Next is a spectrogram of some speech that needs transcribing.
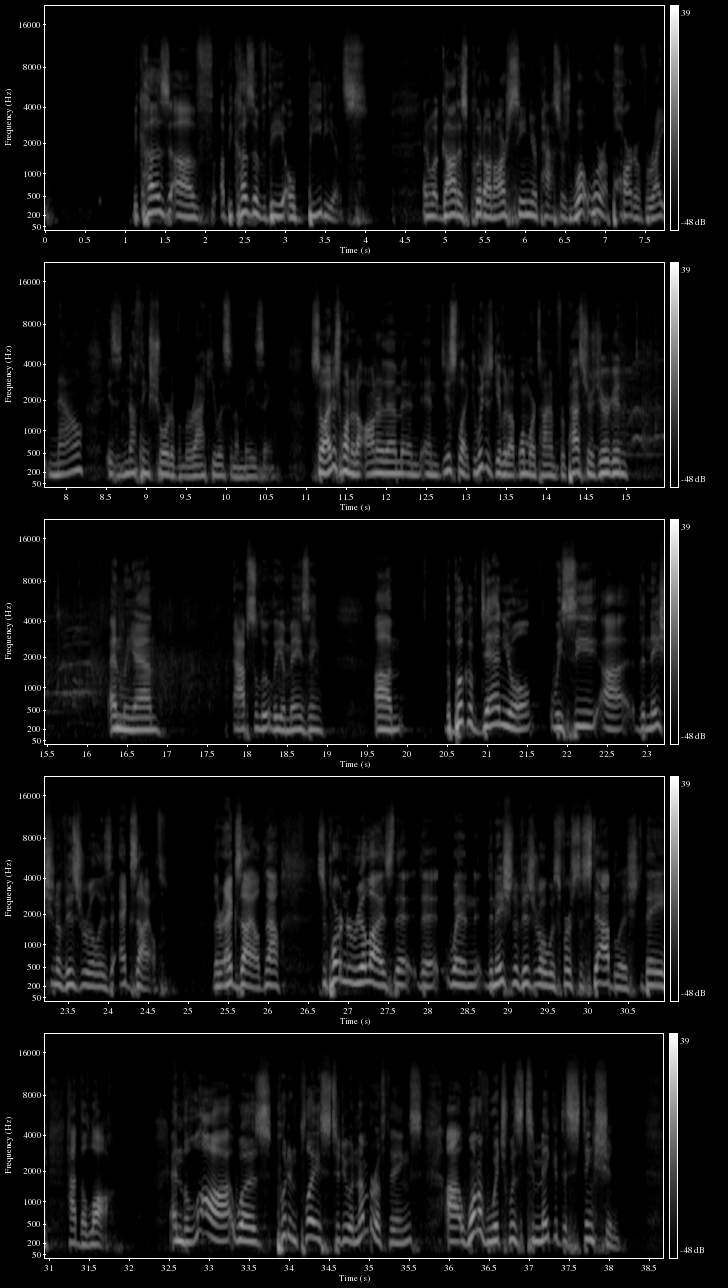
because of, because of the obedience and what God has put on our senior pastors, what we're a part of right now is nothing short of miraculous and amazing. So I just wanted to honor them and, and just like, can we just give it up one more time for Pastors Jurgen and Leanne? Absolutely amazing. Um, the book of Daniel, we see uh, the nation of Israel is exiled. They're exiled. Now, it's important to realize that, that when the nation of Israel was first established, they had the law. And the law was put in place to do a number of things, uh, one of which was to make a distinction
